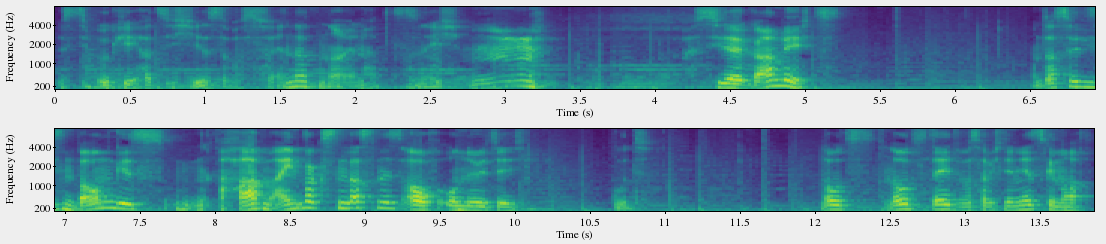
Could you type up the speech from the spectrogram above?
Ist die Brücke, hat sich hier ist da was verändert? Nein, hat sie nicht. Hm. Da passiert ja gar nichts. Und dass wir diesen Baum haben einwachsen lassen, ist auch unnötig. Gut. Load State, was habe ich denn jetzt gemacht?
